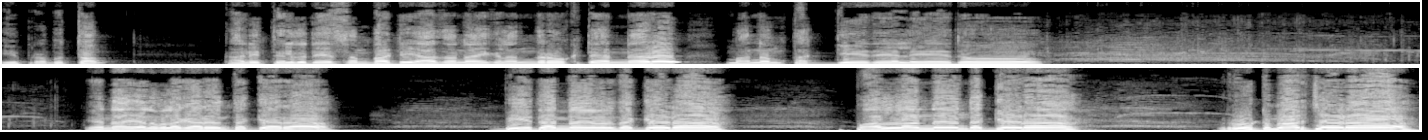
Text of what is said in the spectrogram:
ఈ ప్రభుత్వం. కానీ తెలుగుదేశం పార్టీ యాదవ్ నాయకులు అందరూ ఒకటే అన్నారు మనం తగ్గేదే లేదు. ఏనా యనమల గారు తగ్గారా? బీదన్న ఏమైనా తగ్గాడా? పల్లన్న ఏమైనా తగ్గాడా? రూట్ మార్చాడా?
